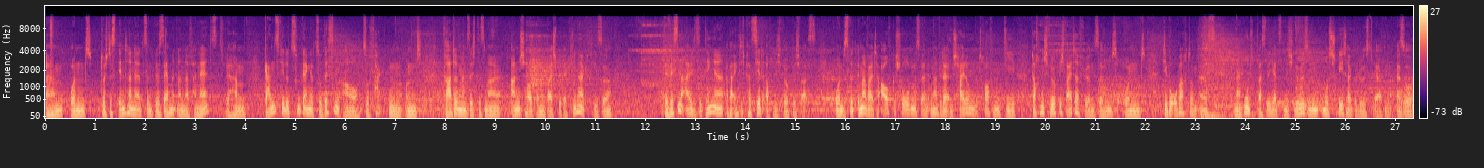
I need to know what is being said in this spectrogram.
Ähm, und durch das Internet sind wir sehr miteinander vernetzt. Wir haben ganz viele Zugänge zu Wissen auch, zu Fakten. Und gerade wenn man sich das mal anschaut an dem Beispiel der Klimakrise, wir wissen all diese Dinge, aber eigentlich passiert auch nicht wirklich was. Und es wird immer weiter aufgeschoben, es werden immer wieder Entscheidungen getroffen, die doch nicht wirklich weiterführend sind. Und die Beobachtung ist, na gut, was wir jetzt nicht lösen, muss später gelöst werden. Also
